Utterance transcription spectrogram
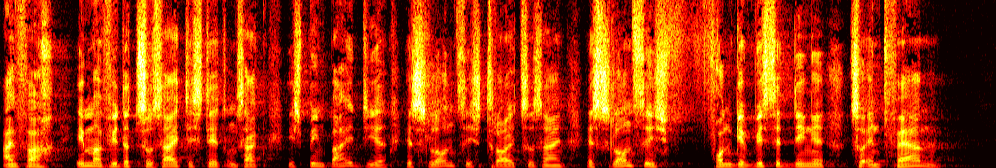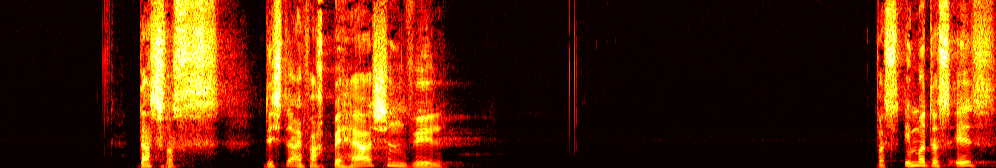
einfach immer wieder zur Seite steht und sagt, ich bin bei dir. Es lohnt sich, treu zu sein. Es lohnt sich, von gewissen Dingen zu entfernen. Das, was dich einfach beherrschen will, was immer das ist.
